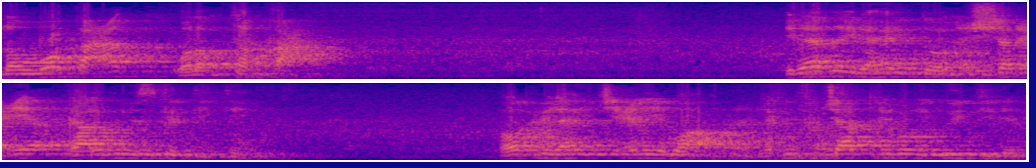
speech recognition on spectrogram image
low waqacat walam taqac iraada ilaahay doonay sharciya gaaladu iska diiday oo wuxuu ilaahay jecelaya buu amray lakiin fujaartiiba way diideen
